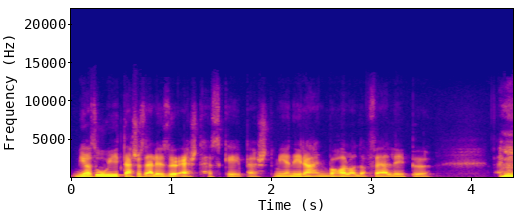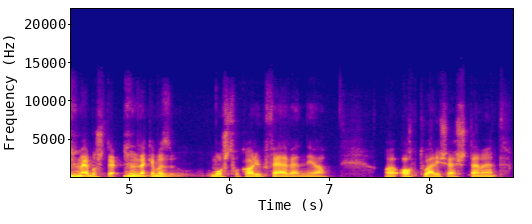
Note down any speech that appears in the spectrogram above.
mi az újítás az előző esthez képest, milyen irányba halad a fellépő. Mert most nekem ez, most akarjuk felvenni a, a aktuális estemet,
